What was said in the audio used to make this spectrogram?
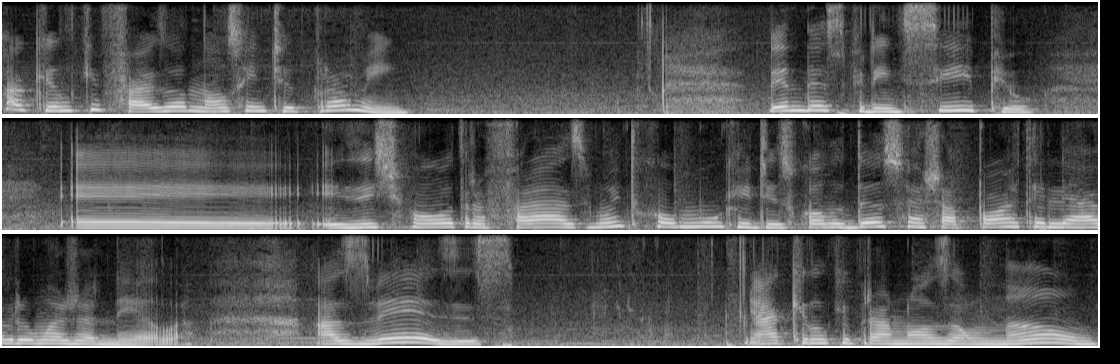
aquilo que faz ou não sentido para mim. Dentro desse princípio, é, existe uma outra frase muito comum que diz: quando Deus fecha a porta, Ele abre uma janela. Às vezes, aquilo que para nós é um não,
